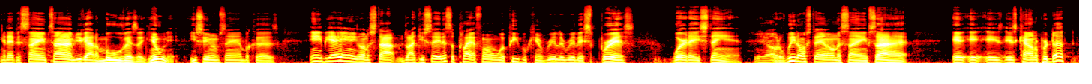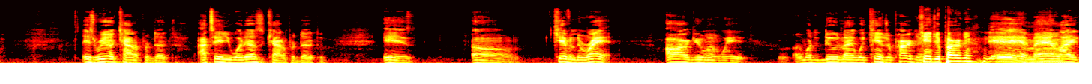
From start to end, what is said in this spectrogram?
and at the same time, you got to move as a unit. You see what I'm saying? Because NBA ain't gonna stop. Like you said, it's a platform where people can really, really express where they stand. Yep. But if we don't stand on the same side, it, it is it's counterproductive. It's real counterproductive. I tell you what else is counterproductive is um, Kevin Durant arguing with what the dude name with Kendra Perkins. Kendrick Perkins, yeah, man, like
